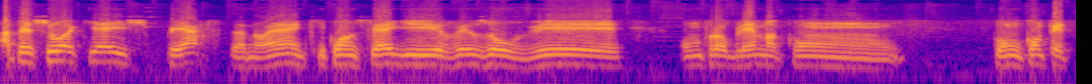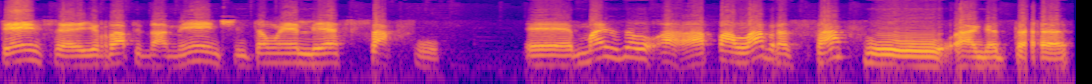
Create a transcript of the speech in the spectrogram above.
a pessoa que é esperta, não é? Que consegue resolver um problema com, com competência e rapidamente, então ele é safo. É, mas a, a, palavra safo, Agatha,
